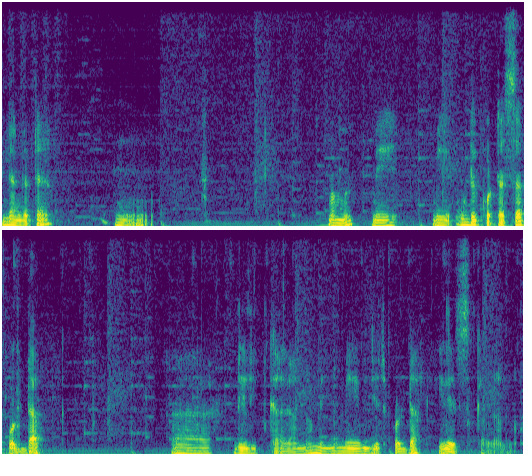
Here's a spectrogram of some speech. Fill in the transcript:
ඊළඟට මම මේ මේ උඩ කොටස පොඩ්ඩක් ඩිලිට් කරගන්න මෙන්න මේ විදියට පොඩ්ඩක් ඉරෙස් කරගන්න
